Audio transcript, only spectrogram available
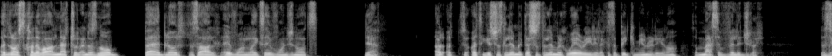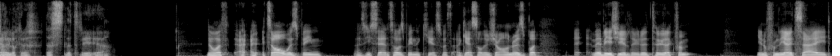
I don't know, it's kind of all natural and there's no bad blood. That's all everyone likes everyone. You know, it's yeah. I, I, I think it's just Limerick. That's just the Limerick way, really. Like it's a big community, you know. It's a massive village. Like that's how I look at it. That's literally it, yeah. No, I've, I, it's always been, as you said, it's always been the case with, I guess, other genres. But uh, maybe as you alluded to, like from, you know, from the outside,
